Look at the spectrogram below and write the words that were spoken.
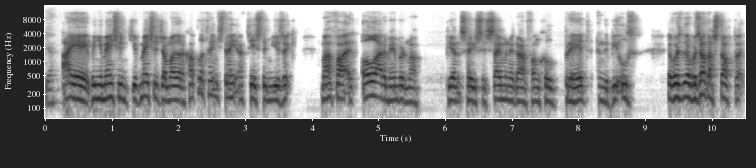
Yeah. I uh, when you mentioned you've mentioned your mother a couple of times tonight her taste in music. My fa- all I remember in my parents' house is Simon and Garfunkel, Bread, and the Beatles. There was there was other stuff, but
